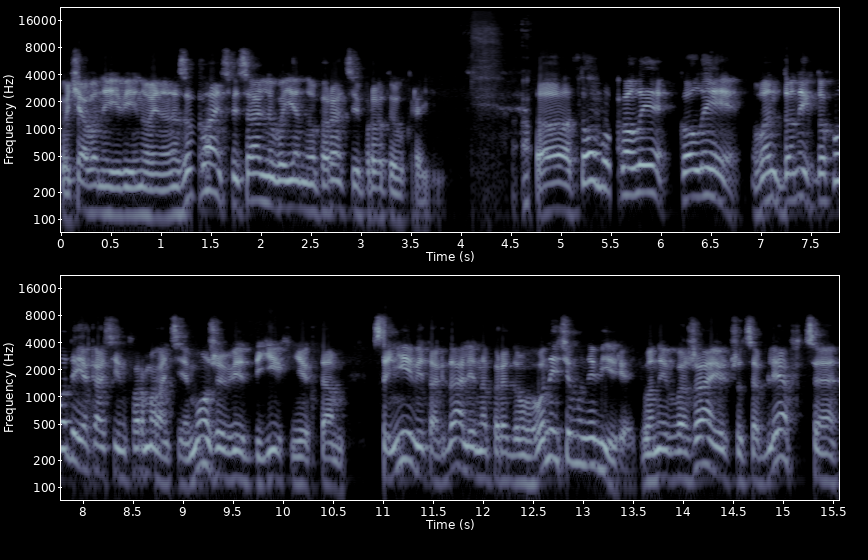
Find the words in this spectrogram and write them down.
хоча вони її війною не називають, спеціальну воєнну операцію проти України. Тому, коли, коли до них доходить якась інформація, може від їхніх там синів і так далі на передову, вони цьому не вірять. Вони вважають, що це блеф, це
